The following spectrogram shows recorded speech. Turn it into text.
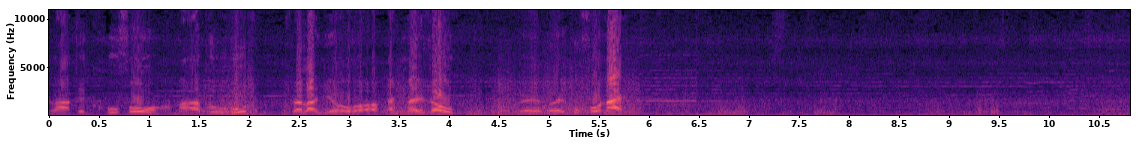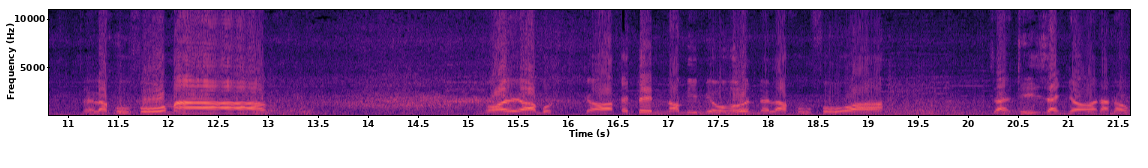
là cái khu phố mà thu hút rất là nhiều cánh mày râu về với khu phố này. Đây là khu phố mà gọi một cái tên nó mi miều hơn. Đấy là khu phố giải trí dành cho đàn ông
